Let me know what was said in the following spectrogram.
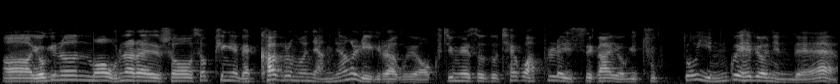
어, 여기는 뭐 우리나라에서 서핑의 메카 그러면 양양을 얘기를 하고요. 그 중에서도 최고 핫플레이스가 여기 죽도 인구 해변인데,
